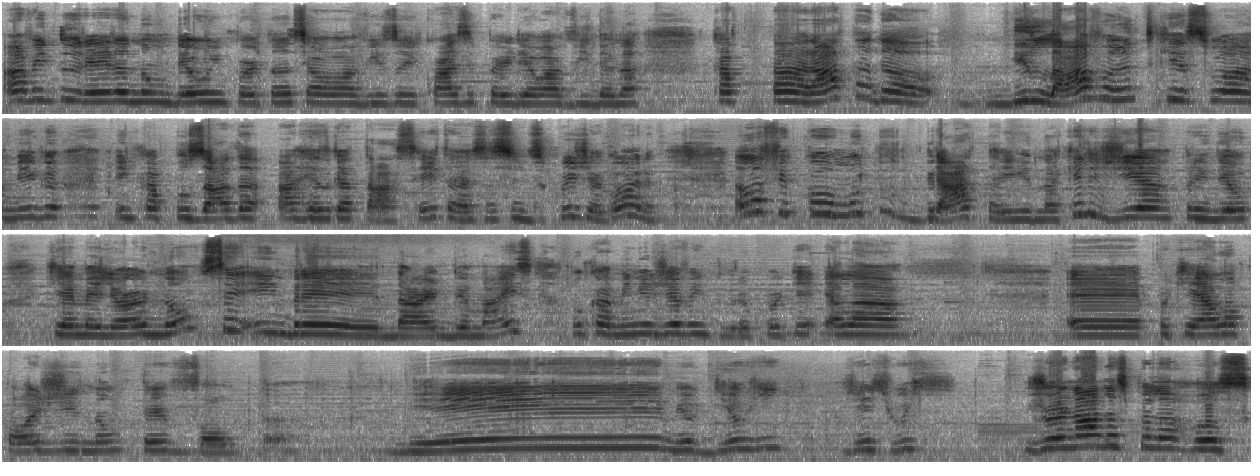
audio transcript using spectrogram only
A aventureira não deu importância ao aviso e quase perdeu a vida na catarata de lava antes que sua amiga encapuzada a resgatasse. Eita, Assassin's Creed agora? Ela ficou muito muito grata e naquele dia aprendeu que é melhor não se embredar demais no caminho de aventura, porque ela é, porque ela pode não ter volta. Me... Meu Deus, Jesus. Jornadas pela Ros...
